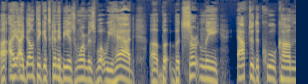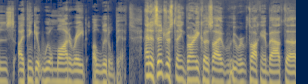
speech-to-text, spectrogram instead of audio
Uh, I, I don't think it's going to be as warm as what we had, uh, but but certainly after the cool comes, I think it will moderate a little bit. And it's interesting, Bernie, because I we were talking about uh,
